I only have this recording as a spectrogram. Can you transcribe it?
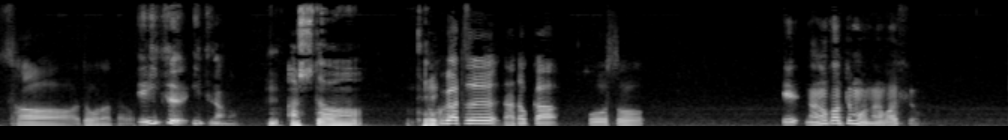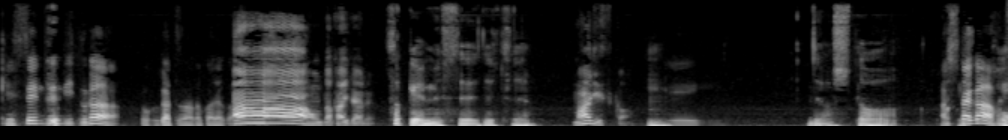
さあ、どうなんだろえ、いつ、いつなの？明日、テう。レ6月7日放送、え、7日ってもう7日ですよ。決戦前日が6月7日だから。あー、ほんと書いてある。さっき MS 出てたよ。マジっすか？うん。えー、で、明日は、明日が本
